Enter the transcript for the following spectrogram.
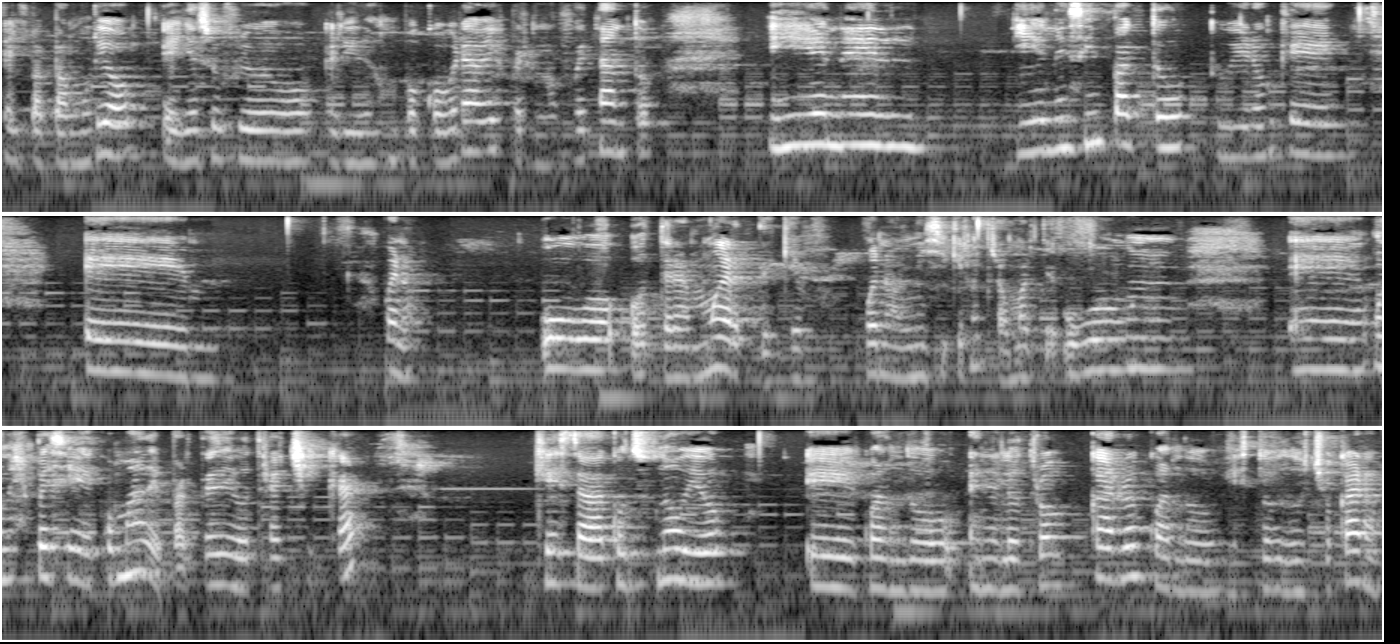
el papá murió, ella sufrió heridas un poco graves, pero no fue tanto, y en el y en ese impacto tuvieron que, eh, bueno, hubo otra muerte, que bueno, ni siquiera otra muerte, hubo un, eh, una especie de coma de parte de otra chica que estaba con su novio eh, cuando en el otro carro cuando estos dos chocaron.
